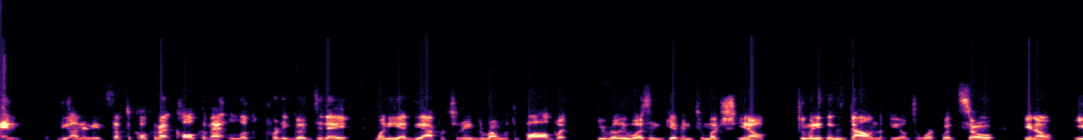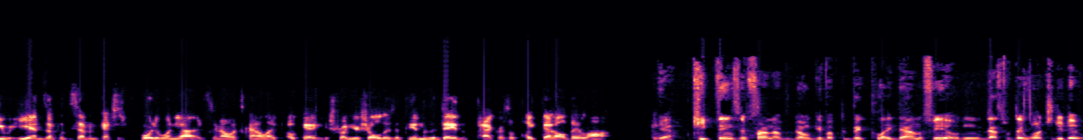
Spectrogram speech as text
and the underneath stuff to Cole Kmet. Cole Kmet looked pretty good today when he had the opportunity to run with the ball, but he really wasn't given too much you know too many things down the field to work with. So you know he he ends up with seven catches for 41 yards. You know it's kind of like okay, you shrug your shoulders. At the end of the day, the Packers will take that all day long. Yeah, keep things in front of them. Don't give up the big play down the field, and that's what they want you to do.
